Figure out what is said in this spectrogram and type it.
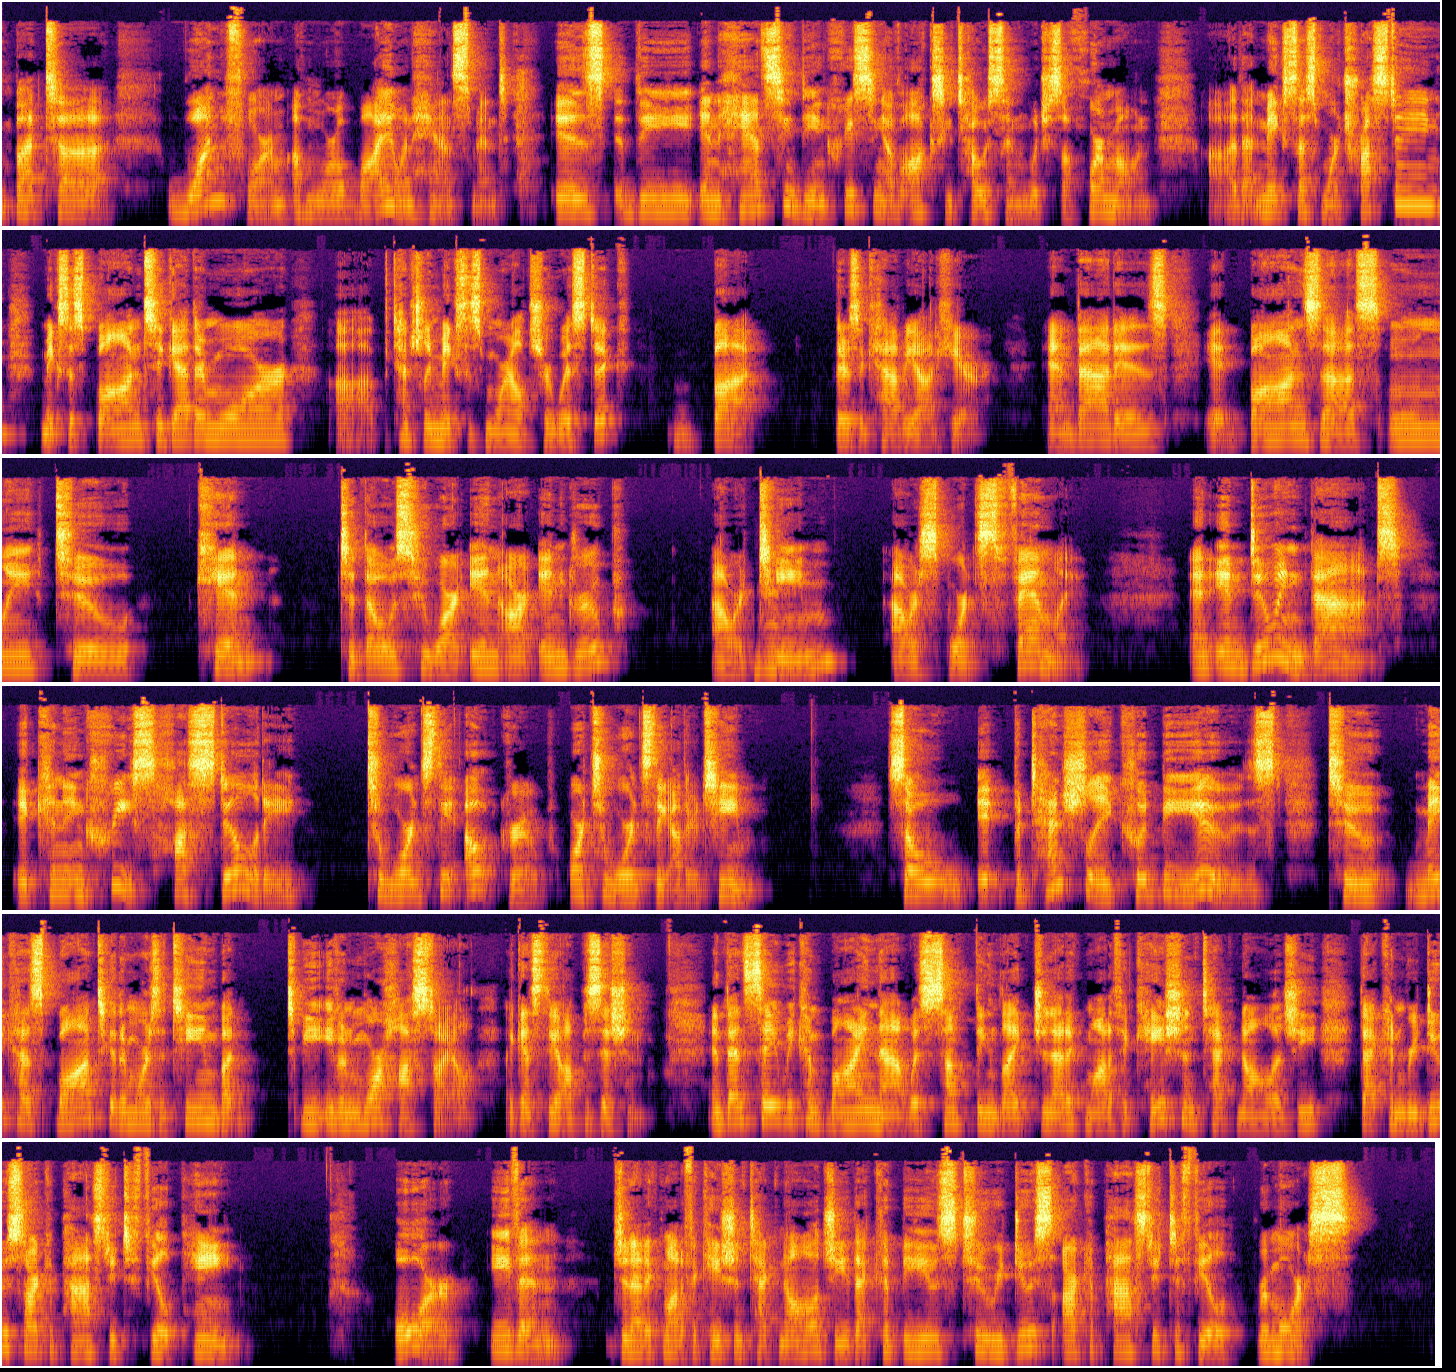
But, uh, one form of moral bioenhancement is the enhancing, the increasing of oxytocin, which is a hormone uh, that makes us more trusting, makes us bond together more, uh, potentially makes us more altruistic. But there's a caveat here, and that is it bonds us only to kin, to those who are in our in group, our mm. team, our sports family. And in doing that, it can increase hostility towards the outgroup or towards the other team. So it potentially could be used to make us bond together more as a team, but to be even more hostile against the opposition. And then say we combine that with something like genetic modification technology that can reduce our capacity to feel pain or even genetic modification technology that could be used to reduce our capacity to feel remorse.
